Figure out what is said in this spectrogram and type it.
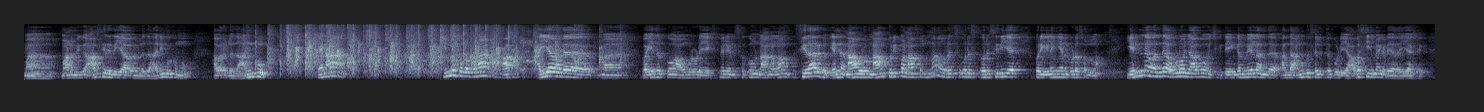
ம- மாண்புமிகு ஆசிரியரையா அவர்களது அறிமுகமும் அவர்களது அன்பும். ஏன்னா இன்னும் சொல்லப்போனால் ஐயாவோட ம, வயதிற்கும் அவங்களுடைய எக்ஸ்பீரியன்ஸுக்கும் நாங்கெல்லாம் சிறார்கள். என்ன நான் ஒரு நான் குறிப்பாக நான் சொல்லணும்னா ஒரு ஒரு ஒரு சிறிய ஒரு இளைஞன் கூட சொல்லலாம். என்ன வந்து அவ்வளோ ஞாபகம் வச்சுக்கிட்டு எங்கள் மேல் அந்த அந்த அன்பு செலுத்தக்கூடிய அவசியமே கிடையாது ஐயாக்கு.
